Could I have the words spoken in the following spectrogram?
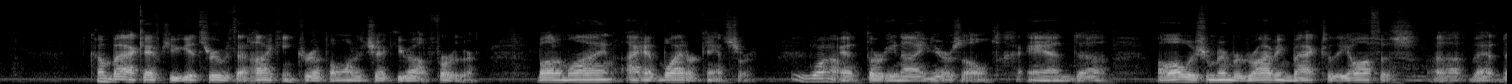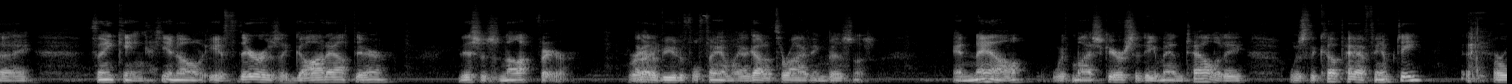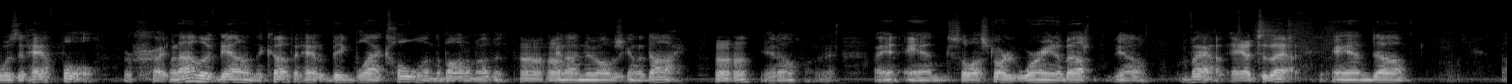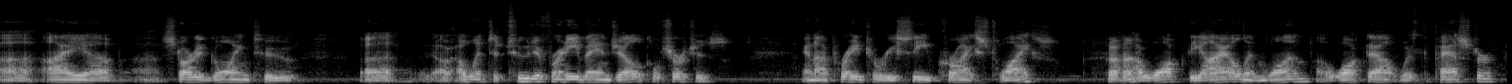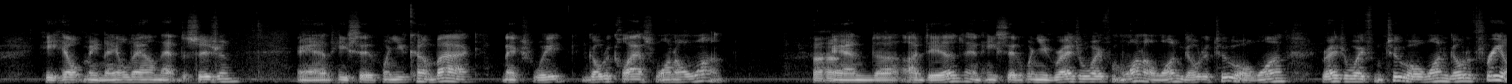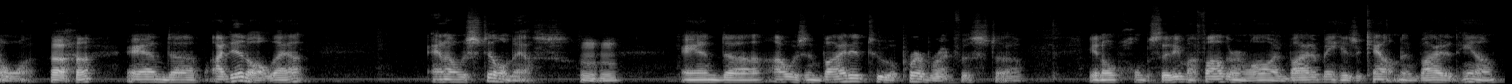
Come back after you get through with that hiking trip. I want to check you out further." Bottom line, I had bladder cancer Wow. at 39 years old. And uh, I'll always remember driving back to the office uh, that day thinking, you know, if there is a God out there, this is not fair. Right. I got a beautiful family, I got a thriving business. And now, with my scarcity mentality, was the cup half empty or was it half full? Right. When I looked down in the cup, it had a big black hole in the bottom of it, Uh and. I knew I was going to die Uh huh. you know and, and so i started worrying about you know that Add to that. and uh, uh, i uh, uh, started going to uh, i went to two different evangelical churches and i prayed to receive christ twice Uh i walked the aisle in one i walked out with the pastor he helped me nail down that decision and he said when you come back next week go to class 101 Uh huh. and uh, I did. And he said, when you graduate from 101, go to 201. Graduate from 201, go to 301. Uh huh. And uh, I did all that, and I was still a mess. Mm-hmm. And uh, I was invited to a prayer breakfast uh, in Oklahoma City. My father in law invited me, his accountant invited him.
